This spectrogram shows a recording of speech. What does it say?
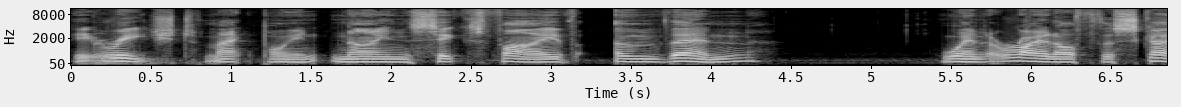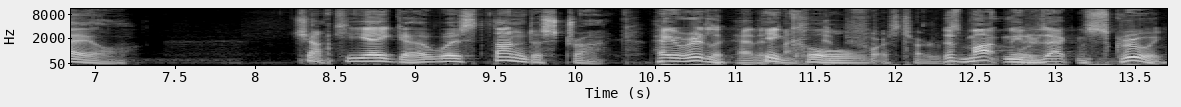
It reached Mach point nine six five and then went right off the scale. Chuck Yeager was thunderstruck. hey, Ridley. Had He my head called. before I started. This Mach meter's acting screwy.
